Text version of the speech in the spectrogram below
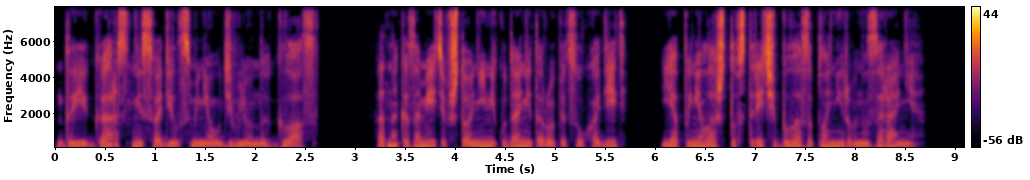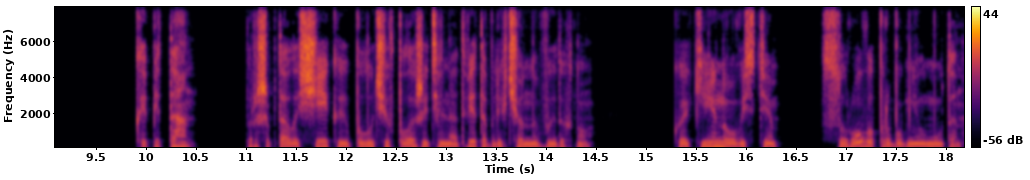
Да и Гарс не сводил с меня удивленных глаз. Однако, заметив, что они никуда не торопятся уходить, я поняла, что встреча была запланирована заранее. «Капитан», – прошептал Ищейка и, получив положительный ответ, облегченно выдохнул. «Какие новости?» – сурово пробубнил Мутон.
